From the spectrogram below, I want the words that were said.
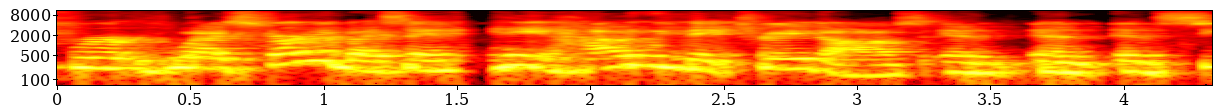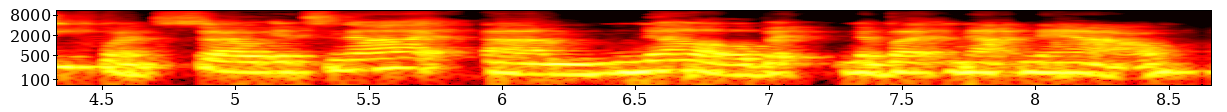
for what I started by saying, hey, how do we make trade-offs and and, and sequence? So it's not um, no, but but not now,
